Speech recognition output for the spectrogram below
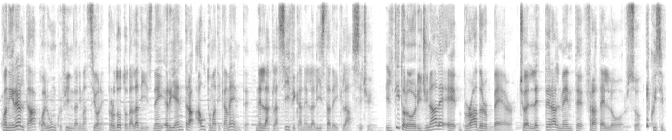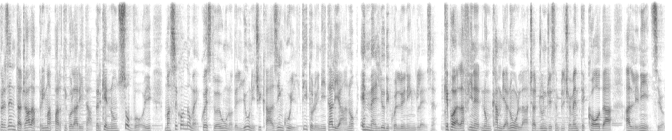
quando in realtà qualunque film d'animazione prodotto dalla Disney rientra automaticamente nella classifica, nella lista dei classici. Il titolo originale è Brother Bear, cioè letteralmente fratello orso. E qui si presenta già la prima particolarità, perché non so voi, ma secondo me questo è uno degli unici casi in cui il titolo in italiano è meglio di quello in inglese. Che poi alla fine non cambia nulla, ci aggiungi semplicemente Coda all'inizio.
